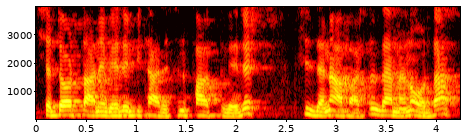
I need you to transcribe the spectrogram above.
İşte dört tane verir, bir tanesini farklı verir. Siz de ne yaparsınız? Hemen orada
